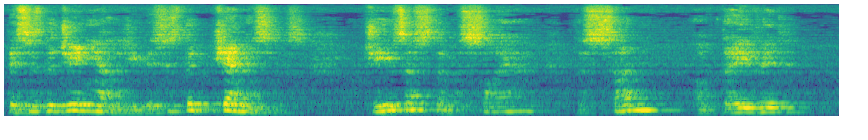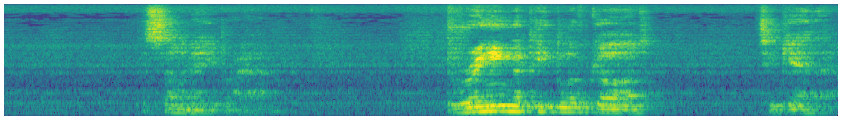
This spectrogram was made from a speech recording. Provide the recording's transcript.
This is the genealogy, this is the Genesis. Jesus, the Messiah, the son of David, the son of Abraham, bringing the people of God together.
